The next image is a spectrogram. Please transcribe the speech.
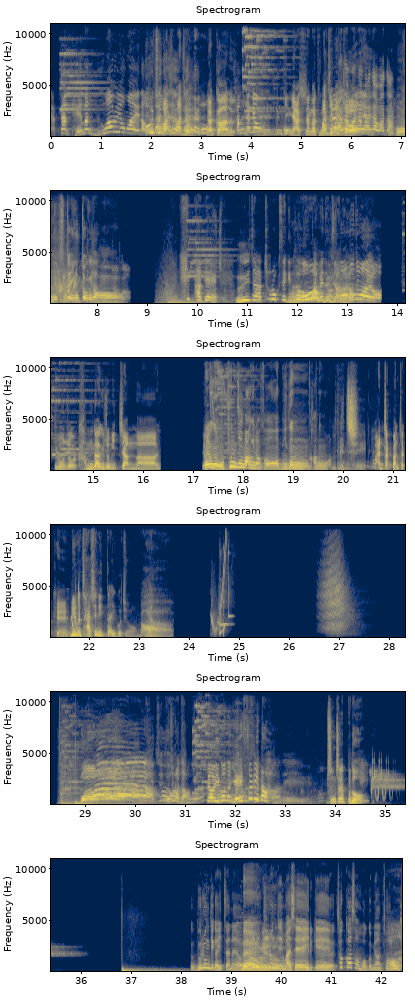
약간 대만 느와르 영화에 나오는 그렇죠, 맞아, 맞아. 어. 약간 장준경 홍콩 야시장 같은 맞아, 느낌 맞아, 있죠? 맞아, 맞아 맞아. 오, 근데 진짜 이국적이다. 힙하게 의자 초록색이 너무 마음에 들지 않아요? 너무 좋아요. 기본적으로 감각이 좀 있지 않나. 그리고 오픈 주방이라서 믿음 가는 것 같아. 그치. 반짝반짝해. 우리는 자신 있다 이거죠. 아. 와! 푸짐하다. 야 이거는 예술이다. 진짜 예쁘다. 그 누룽지가 있잖아요. 네. 누룽지, 누룽지 누룽지. 맛에 이렇게 섞어서 먹으면 정말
